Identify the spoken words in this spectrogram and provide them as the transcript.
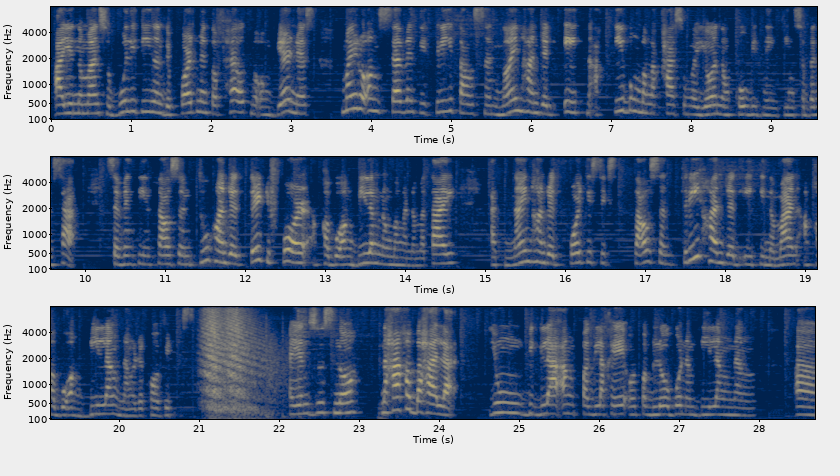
ayon naman sa bulletin ng Department of Health noong biyernes, mayroong 73,908 na aktibong mga kaso ngayon ng COVID-19 sa bansa. 17,234 ang kabuang bilang ng mga namatay at 946,380 naman ang kabuang bilang ng recoveries. Ayan, Zeus, no? Nakakabahala yung biglaang paglaki o paglobo ng bilang ng uh, ah,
